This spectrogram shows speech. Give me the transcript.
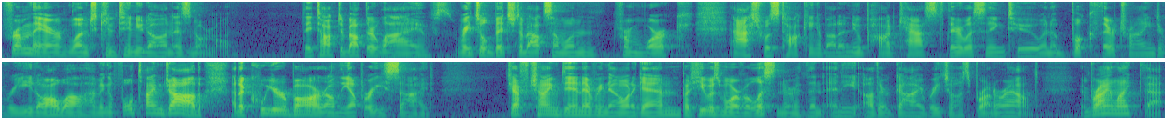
From there, lunch continued on as normal. They talked about their lives. Rachel bitched about someone from work. Ash was talking about a new podcast they're listening to and a book they're trying to read, all while having a full time job at a queer bar on the Upper East Side. Jeff chimed in every now and again, but he was more of a listener than any other guy Rachel has brought around. And Brian liked that.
